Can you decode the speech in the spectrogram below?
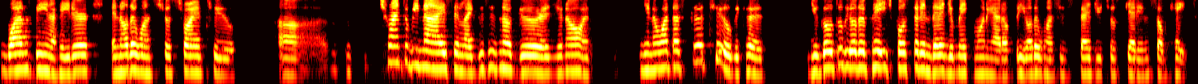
one's being a hater, and other one's just trying to, uh, trying to be nice and like this is not good, you know. And you know what? That's good too because you go to the other page, post it, and then you make money out of the other ones. Instead, you're just getting some hate.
